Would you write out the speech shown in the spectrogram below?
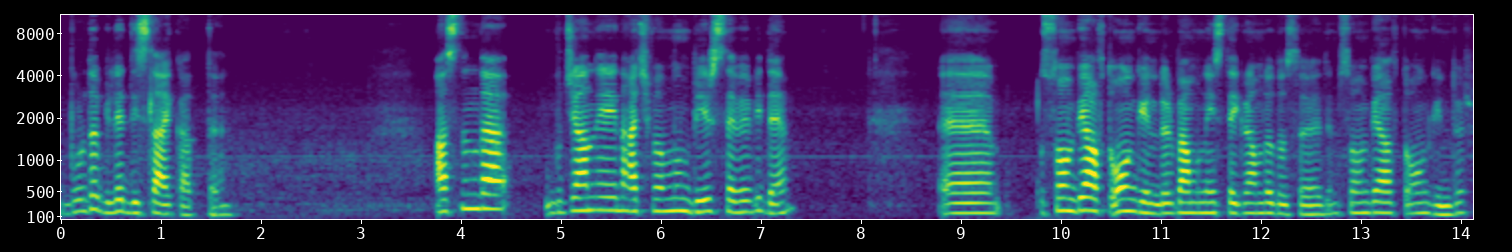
burada bile dislike attı. Aslında bu canlı yayını açmamın bir sebebi de eee, son bir hafta 10 gündür ben bunu Instagram'da da söyledim. Son bir hafta 10 gündür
